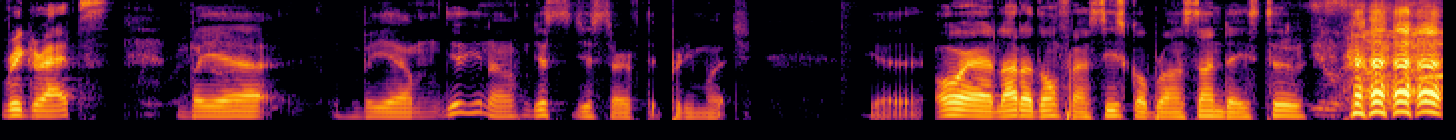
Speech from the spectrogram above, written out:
regrets. But yeah, but yeah, you, you know, just just surfed it pretty much. Yeah, or a lot of Don Francisco, bro, on Sundays too. yeah,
